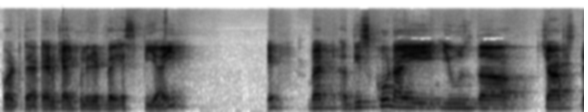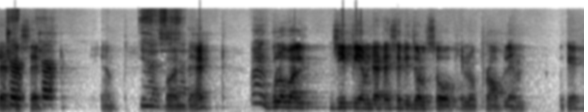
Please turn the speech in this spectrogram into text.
for that and calculate the spi okay but uh, this code i use the CHIRPS data Chirp, set yeah Yes. for that uh, global gpm dataset is also okay no problem okay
